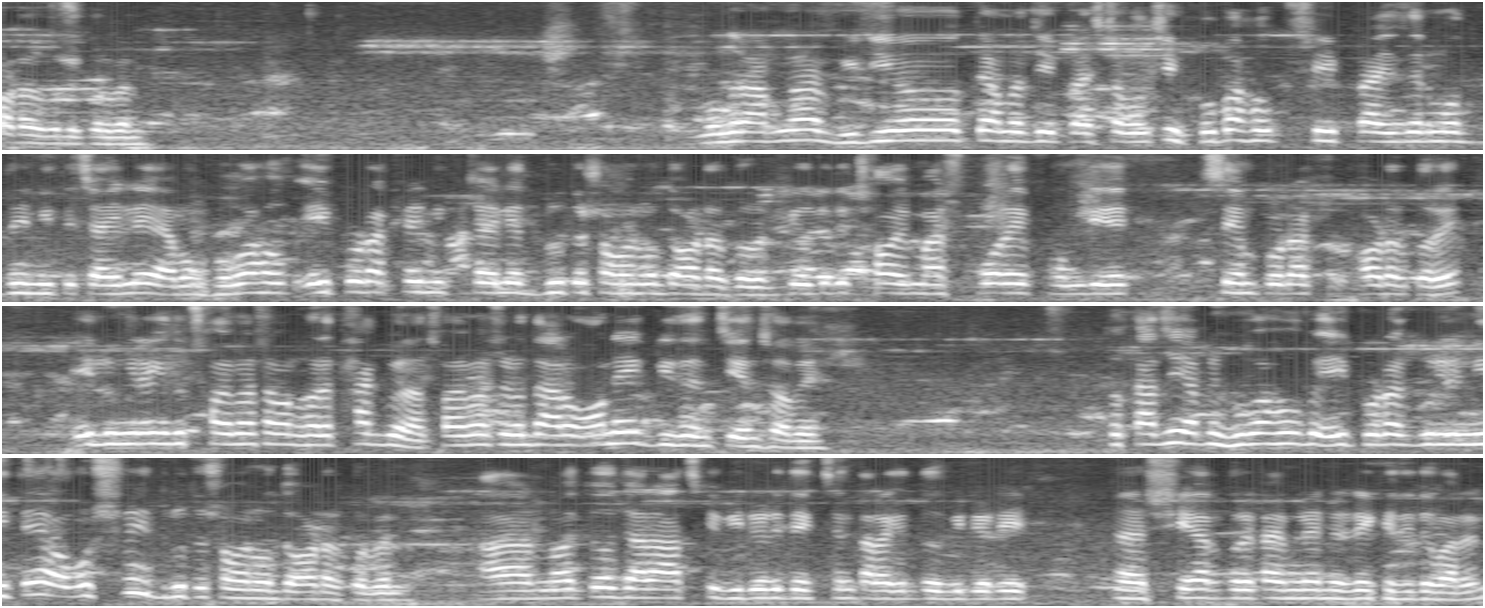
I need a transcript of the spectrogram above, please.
অর্ডারগুলি করবেন। বন্ধুরা, আপনার ভিডিওতে আমরা যে প্রাইসটা বলছি হুবাহুব সেই প্রাইসের মধ্যে নিতে চাইলে এবং হুবাহুব এই প্রোডাক্টটাই নিতে চাইলে দ্রুত সময়ের মধ্যে অর্ডার করবেন। কেউ যদি ছয় মাস পরে ফোন দিয়ে সেম প্রোডাক্ট অর্ডার করে, এই লুঙ্গিটা কিন্তু ছয় মাস আমার ঘরে থাকবে না। ছয় মাসের মধ্যে আরও অনেক ডিজাইন চেঞ্জ হবে। তো কাজেই আপনি হুবাহুব এই প্রোডাক্টগুলি নিতে অবশ্যই দ্রুত সময়ের মধ্যে অর্ডার করবেন। আর নয়তো যারা আজকে ভিডিওটি দেখছেন, তারা কিন্তু ভিডিওটি শেয়ার করে টাইমলাইনে রেখে দিতে পারেন।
